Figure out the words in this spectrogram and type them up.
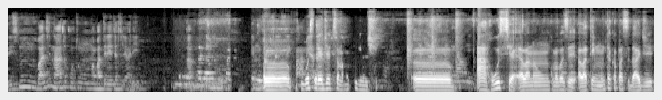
Isso não vale de nada contra uma bateria de artilharia. Tá? Eu gostaria de adicionar o seguinte. ah, a Rússia, ela não. Como eu vou dizer? Ela tem muita capacidade.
